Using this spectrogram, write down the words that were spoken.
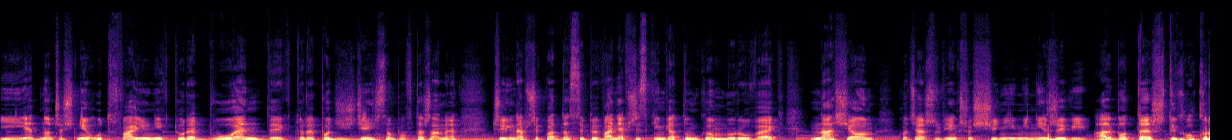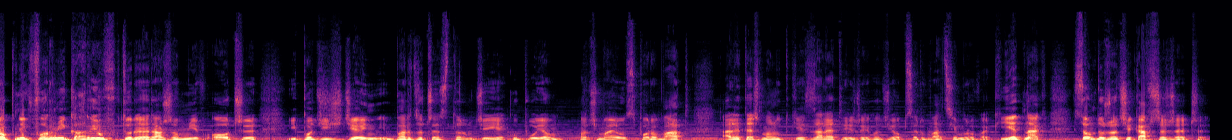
i jednocześnie utrwalił niektóre błędy, które po dziś dzień są powtarzane, czyli na przykład dosypywania wszystkim gatunkom mrówek nasion, chociaż większość się nimi nie żywi, albo też tych okropnych formikariów, które rażą mnie w oczy. I po dziś dzień bardzo często ludzie je kupują, choć mają sporo wad, ale też malutkie zalety, jeżeli chodzi o obserwację mrówek. Jednak są dużo ciekawsze rzeczy,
